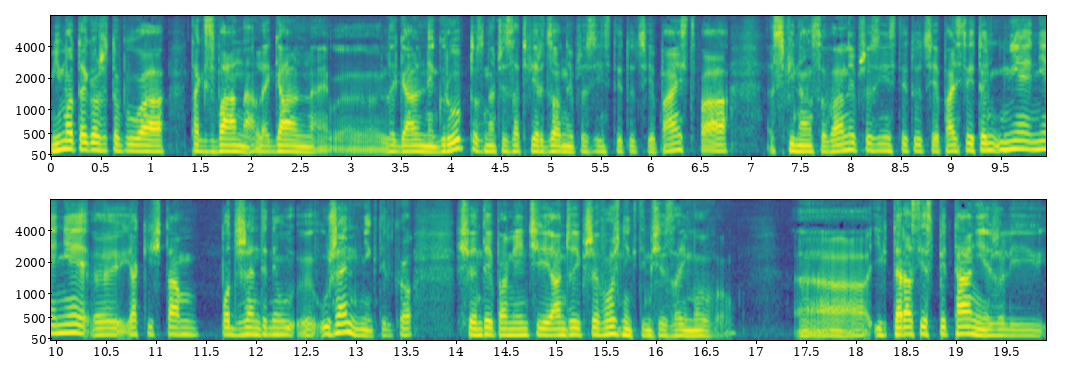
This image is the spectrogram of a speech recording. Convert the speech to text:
Mimo tego, że to była tak zwana legalne, e, legalny grup, to znaczy zatwierdzony przez instytucje państwa, sfinansowany przez instytucje państwa i to nie, nie, nie e, jakiś tam podrzędny urzędnik, tylko świętej pamięci Andrzej Przewoźnik tym się zajmował. E, I teraz jest pytanie, jeżeli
